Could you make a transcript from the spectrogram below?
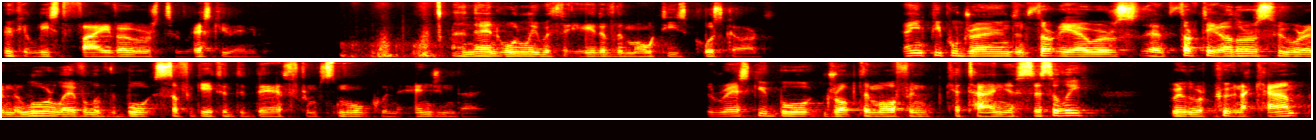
It took at least five hours to rescue anybody and then only with the aid of the Maltese Coast Guard. Nine people drowned and 30 hours, and 30 others who were in the lower level of the boat suffocated to death from smoke when the engine died. The rescue boat dropped them off in Catania, Sicily, where they were put in a camp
